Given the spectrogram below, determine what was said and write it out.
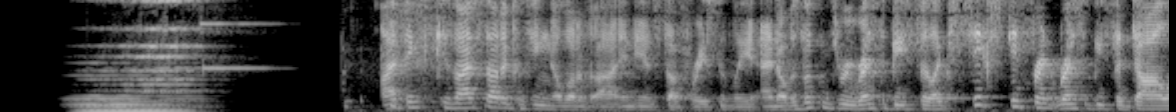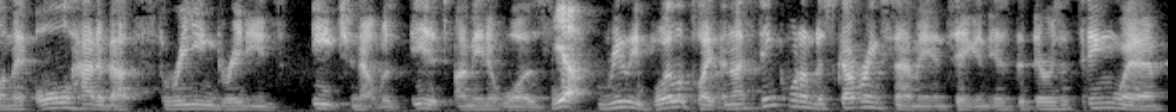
I think because I started cooking a lot of uh, Indian stuff recently, and I was looking through recipes for like six different recipes for dal, and they all had about three ingredients each, and that was it. I mean, it was Yeah. really boilerplate. And I think what I'm discovering, Sami and Tegan, is that there is a thing where,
